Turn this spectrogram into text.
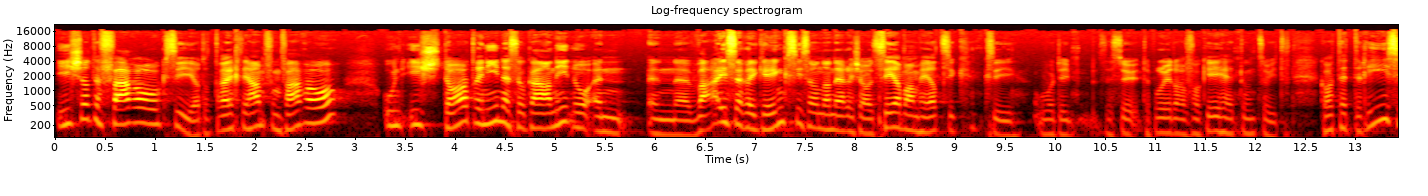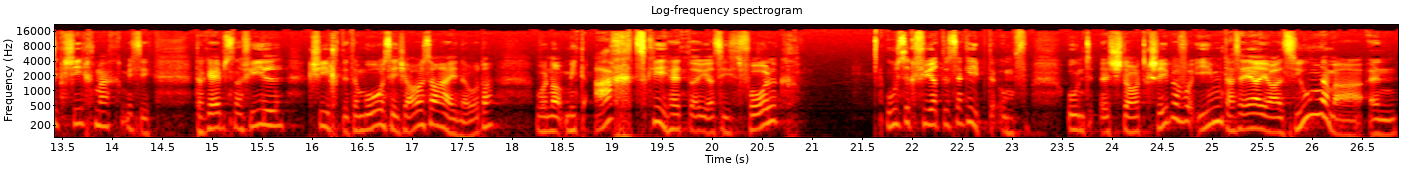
ist er der Pharao gewesen, oder die rechte Hand vom Pharao, und ist da drin sogar nicht nur ein, ein weiser Regent gewesen, sondern er ist auch sehr barmherzig gewesen, wo die, die, die Brüder vergeben hat und so weiter. Gott hat eine riesige Geschichte gemacht mit sich. Da gäbe es noch viele Geschichten. Der Mose ist auch so einer, oder? Wo er mit 80 hat er ja sein Volk rausgeführt aus Ägypten. Und, und, es steht geschrieben von ihm, dass er ja als junger Mann ein,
